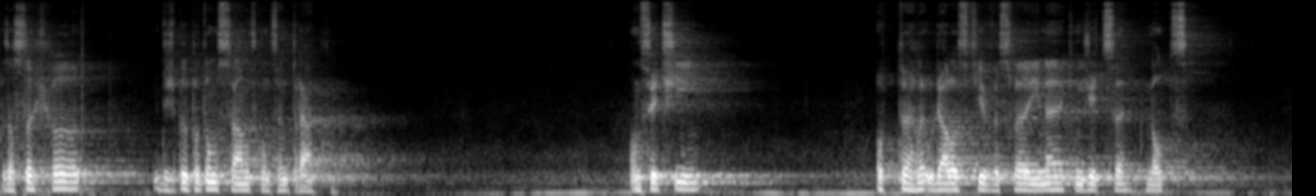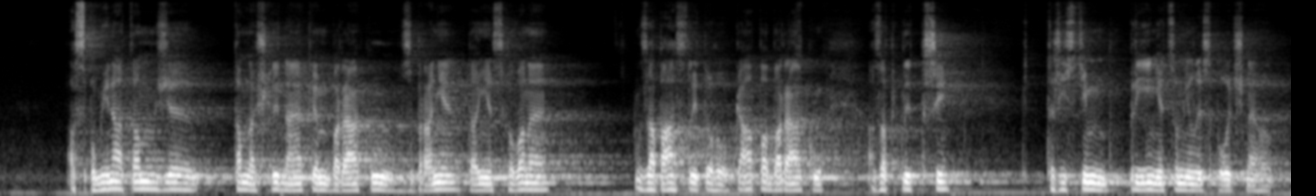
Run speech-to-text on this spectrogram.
zaslechl, když byl potom sám v koncentráku. On svědčí o téhle události ve své jiné knížičce Noc. A vzpomíná tam, že tam našli na nějakém baráku zbraně tajně schované, zapásli toho kápa baráku a zatkli tři, kteří s tím prý něco měli společného.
